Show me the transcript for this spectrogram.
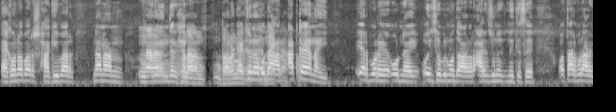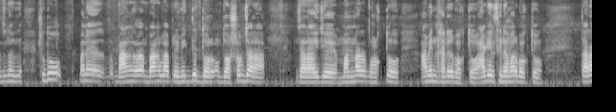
এখন আবার সাকিব আর নানান নানানদের খেলা। একজনের মধ্যে আর আটকায় নাই। এরপরে ও নাই ওই ছবির মধ্যে আর আরেকজনের নিতেছে। ও তারপর আরেকজনের শুধু মানে বাংলা বাংলা প্রেমিকদের দর- দর্শক যারা যারা ওই যে মান্নার ভক্ত আমিন খানের ভক্ত আগের সিনেমার ভক্ত তারা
